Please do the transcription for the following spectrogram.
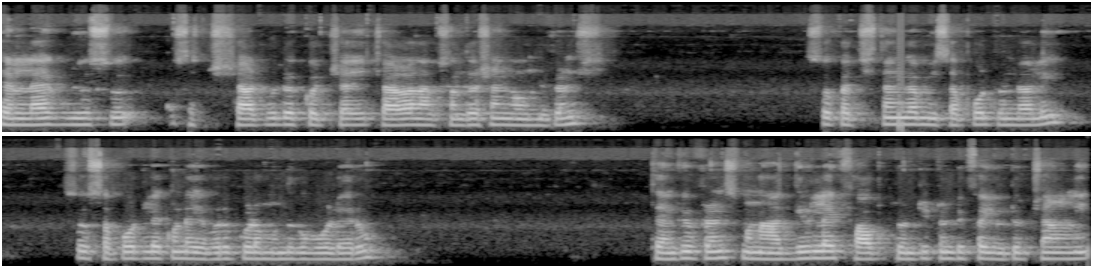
టెన్ ల్యాక్ వ్యూస్ షార్ట్ వీడియోకి వచ్చాయి. చాలా నాకు సంతోషంగా ఉంది ఫ్రెండ్స్. సో ఖచ్చితంగా మీ సపోర్ట్ ఉండాలి. సో సపోర్ట్ లేకుండా ఎవరు కూడా ముందుకు పోలేరు. Thank you friends. మన agri life hub twenty twenty five YouTube ఛానల్ని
